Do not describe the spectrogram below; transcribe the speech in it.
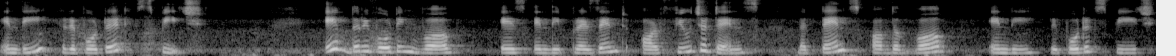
in the reported speech. If the reporting verb is in the present or future tense, the tense of the verb in the reported speech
